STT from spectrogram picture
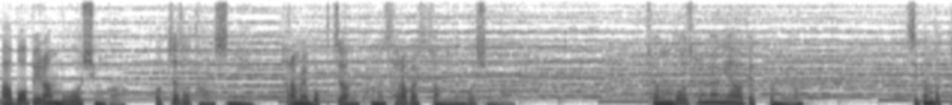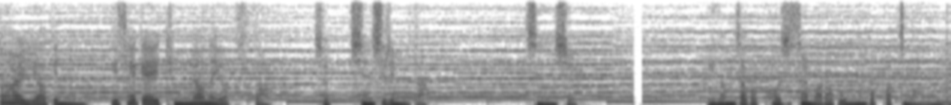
마법이란 무엇인가? 어째서 당신이 사람을 먹지 않고는 살아갈 수 없는 것인가? 전부 설명해야겠군요. 지금부터 할 이야기는 이 세계의 뒷면의 역사, 즉 진실입니다. 진실. 이 남자가 거짓을 말하고 있는 것 같진 않은데.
